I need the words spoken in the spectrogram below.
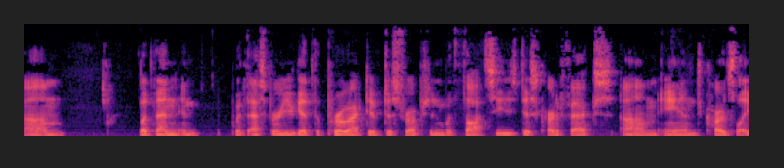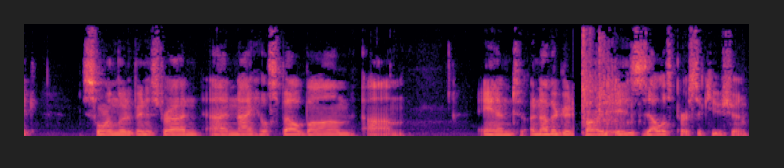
Um, but then in, with Esper, you get the proactive disruption with Thoughtseize, discard effects, um, and cards like Sorin Lord of Innistrad, uh, Nihil Spellbomb, um, and another good card is Zealous Persecution.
